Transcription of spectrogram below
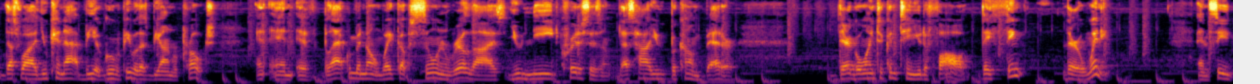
That's why you cannot be a group of people that's beyond reproach. And, and if black women don't wake up soon and realize you need criticism, that's how you become better. They're going to continue to fall. They think they're winning. And see,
